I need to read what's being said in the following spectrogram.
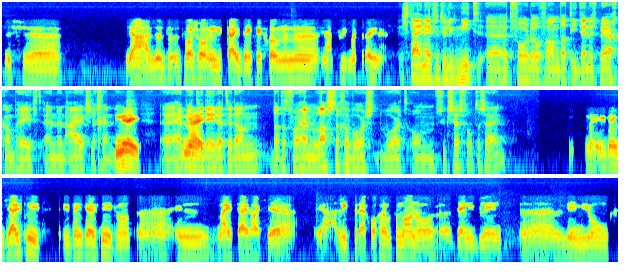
Dus uh, ja, het, het, was wel in die tijd denk ik gewoon een ja, prima trainer. Stijn heeft natuurlijk niet uh, het voordeel van dat hij Dennis Bergkamp heeft en een Ajax-legende. Nee. Uh, heb je nee. het idee dat, er dan, dat het voor hem lastiger wordt, wordt om succesvol te zijn? Nee, ik denk juist niet. Ik denk juist niet, want in mijn tijd had je, ja, liepen er echt wel grote mannen hoor. Danny Blind, uh, Wim Jonk,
